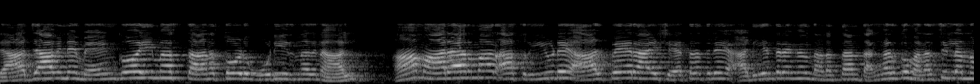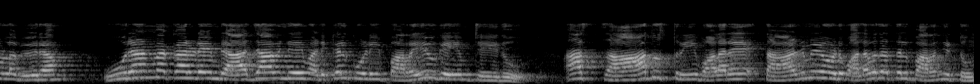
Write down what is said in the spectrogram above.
രാജാവിന്റെ മേങ്കോയിമ സ്ഥാനത്തോട് കൂടിയിരുന്നതിനാൽ ആ മാരാർമാർ ആ സ്ത്രീയുടെ ആൾപേരായി ക്ഷേത്രത്തിലെ അടിയന്തരങ്ങൾ നടത്താൻ തങ്ങൾക്ക് മനസ്സില്ലെന്നുള്ള വിവരം ഊരാൺമക്കാരുടെയും രാജാവിന്റെയും അടുക്കൽ കൂടി പറയുകയും ചെയ്തു. ആ സാധു സ്ത്രീ വളരെ താഴ്മയോട് പലവിധത്തിൽ പറഞ്ഞിട്ടും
